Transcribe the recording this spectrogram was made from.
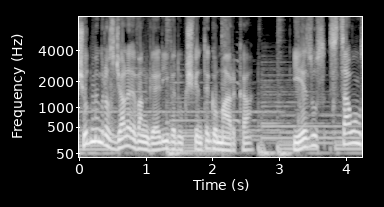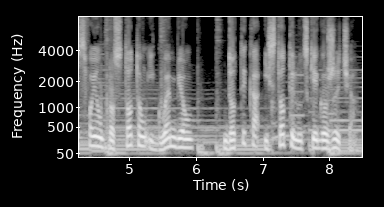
Siódmym rozdziale Ewangelii według świętego Marka Jezus z całą swoją prostotą i głębią dotyka istoty ludzkiego życia –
